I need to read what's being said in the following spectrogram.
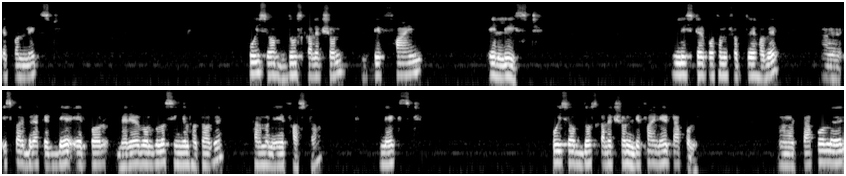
এরপর next which of those collection define a list লিস্টের প্রথম সত্যই হবে স্কোয়ার ব্র্যাকেট দিয়ে এরপর ভ্যারিয়েবলগুলো সিঙ্গেল হতে হবে, তার মানে এ ফার্স্টটা next which of those collection define a tuple টাপলের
